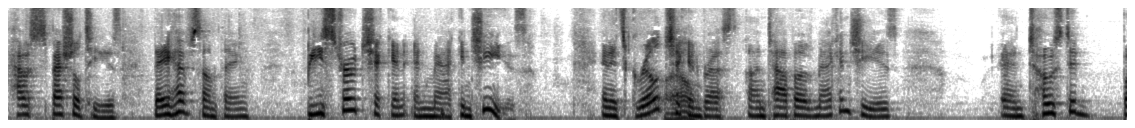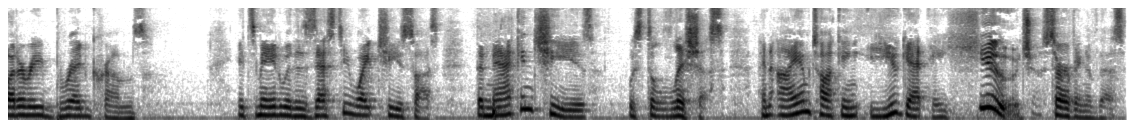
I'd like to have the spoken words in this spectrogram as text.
house specialties, they have something: bistro chicken and mac and cheese, and it's grilled chicken breast on top of mac and cheese and toasted buttery breadcrumbs. It's made with a zesty white cheese sauce. The mac and cheese was delicious. And I am talking, you get a huge serving of this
